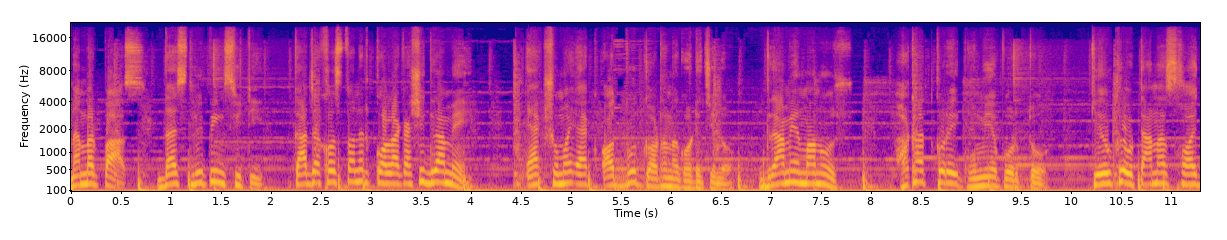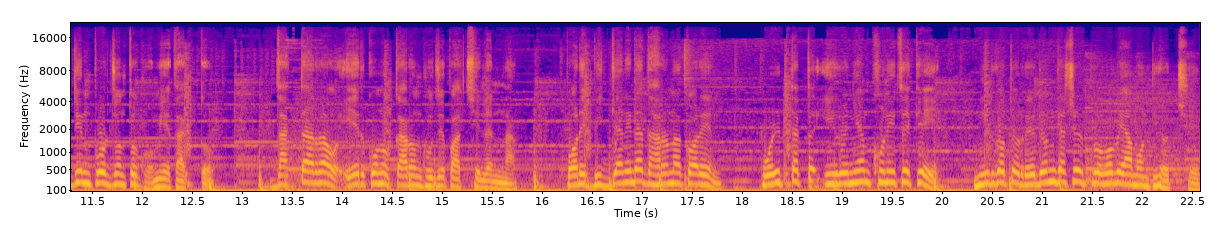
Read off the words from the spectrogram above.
নাম্বার পাঁচ, দ্য স্লিপিং সিটি, কাজাখস্তানের কলাকাশি গ্রামে এক সময় এক অদ্ভুত ঘটনা ঘটেছিল। গ্রামের মানুষ হঠাৎ করে ঘুমিয়ে পড়তো। কেউ কেউ টানা ছয় দিন পর্যন্ত ঘুমিয়ে থাকতো। ডাক্তাররাও এর কোনো কারণ খুঁজে পাচ্ছিলেন না। পরে বিজ্ঞানীরা ধারণা করেন, পরিত্যক্ত ইউরেনিয়াম খনি থেকে নির্গত রেডন গ্যাসের প্রভাবে এমনটি হচ্ছে।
